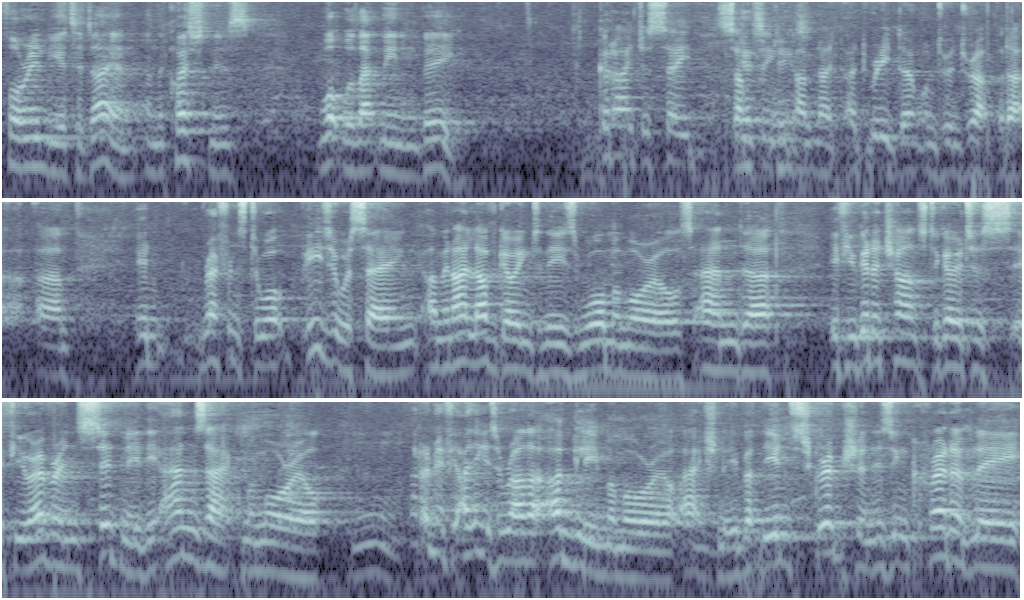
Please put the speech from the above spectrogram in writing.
for India today. And, and the question is, what will that meaning be? Could I just say something? Yes, I, I, really don't want to interrupt, but I, uh, um, in reference to what Peter was saying, I mean, I love going to these war memorials, and uh, if you get a chance to go to, if you're ever in Sydney, the Anzac Memorial, mm. I don't know if, I think it's a rather ugly memorial actually, but the inscription is incredibly,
